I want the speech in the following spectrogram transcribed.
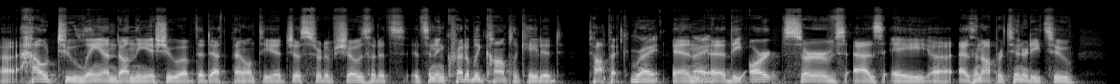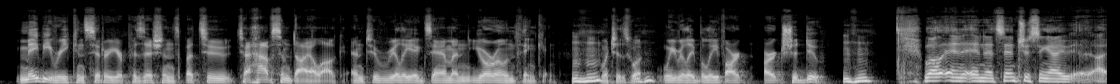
uh, how to land on the issue of the death penalty. It just sort of shows that it's it's an incredibly complicated topic, Right, And right. Uh, the art serves as a uh, as an opportunity to maybe reconsider your positions, but to to have some dialogue and to really examine your own thinking, Mm-hmm. which is what we really believe art art should do. Well, and, and it's interesting. I, I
